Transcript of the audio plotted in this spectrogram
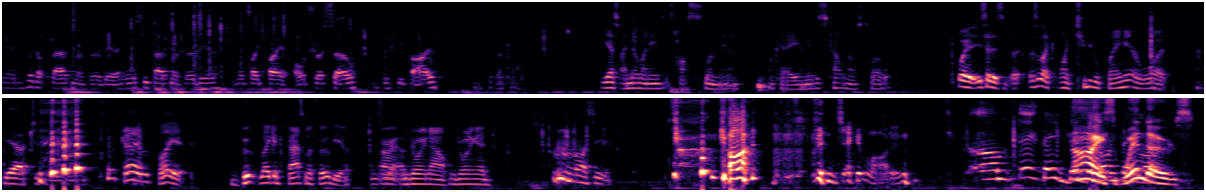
Yeah, just look up Phasmophobia and you'll see Phasmophobia. And it's like by Ultra Cell 55. Okay. Yes, I know my name's it's Hot Slim Man. Okay, I made this account when I was 12. Wait, you said it's uh, is it like only two people playing it or what? Yeah, two people. okay, let's play it. Bootlegged Phasmophobia. All right. I'm joining now. I'm joining in. oh, I see you. God, Bin J Laden. Um, they they did the Nice thing Windows. wrong.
